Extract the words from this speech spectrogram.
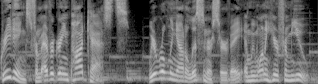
Greetings from Evergreen Podcasts. We're rolling out a listener survey and we want to hear from you.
